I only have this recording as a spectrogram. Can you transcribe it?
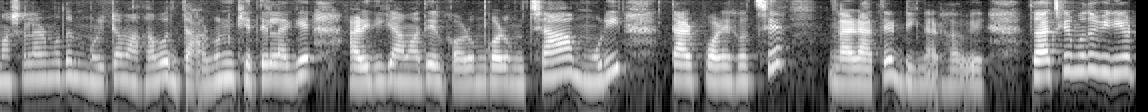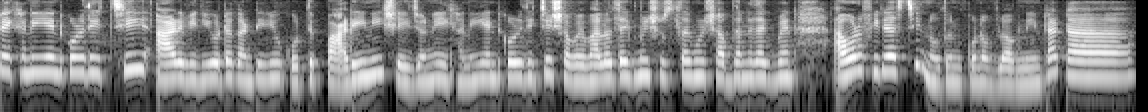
মশলার মতন মুড়িটা মাখাবো, দারুণ খেতে লাগে। আর এদিকে আমাদের গরম গরম চা, মুড়ি, তারপরে হচ্ছে রাতের ডিনার হবে। তো আজকের মতো ভিডিওটা এখানেই এন্ড করে দিচ্ছি। আর ভিডিওটা কন্টিনিউ করতে পারিনি, সেই জন্য এখানেই এন্ড করে দিচ্ছি। সবাই ভালো থাকবেন, সুস্থ থাকবেন, সাবধানে থাকবেন। আবারও ফিরে আসছি নতুন কোনো ব্লগ নিয়ে। টাটা!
